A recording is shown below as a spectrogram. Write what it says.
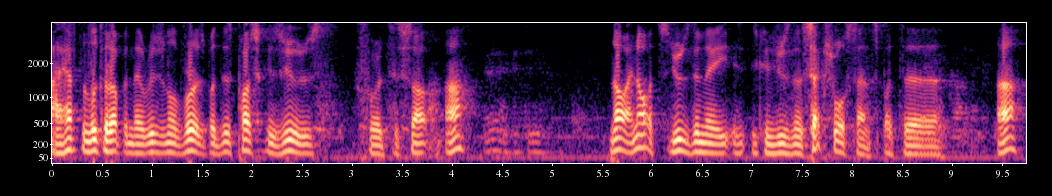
I have to look it up in the original verse, but this pasuk is used for to huh? Yeah, continue. No, I know it's used in a you could use it in a sexual sense, but uh, context. huh?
